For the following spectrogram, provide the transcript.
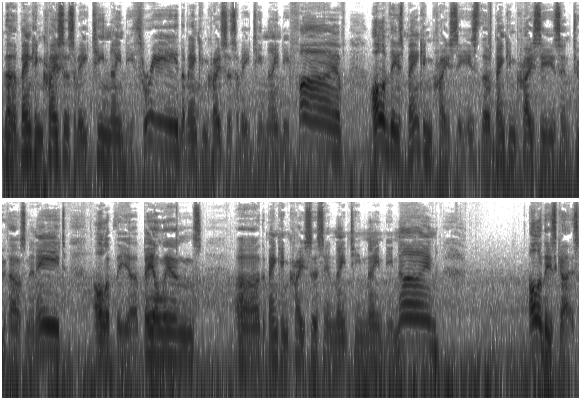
the banking crisis of 1893, the banking crisis of 1895, all of these banking crises, the banking crises in 2008, all of the uh, bail ins, uh, the banking crisis in 1999, all of these guys,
